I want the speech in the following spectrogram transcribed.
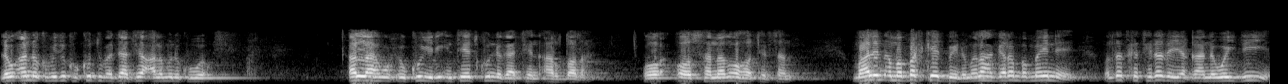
Low anakum idinku kuntum haddaad taclamuuna kuwo. Allah wuxuu ku yidhi inteed ku nagaateen ardada oo oo sanadahoo tirsan. Maalin ama badhkeed bayna malaha garanba mayne bal dadka tirada yaqaana weydiiya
